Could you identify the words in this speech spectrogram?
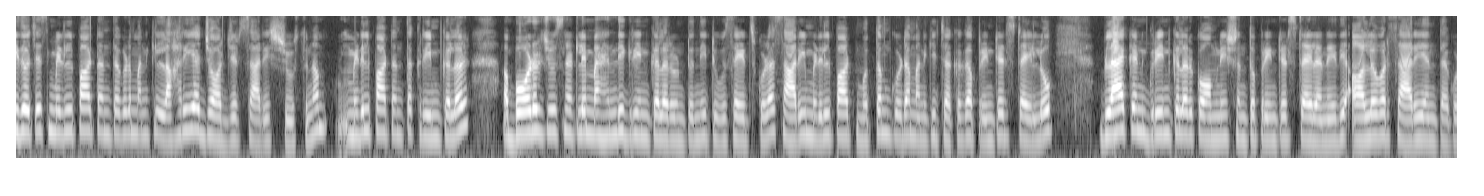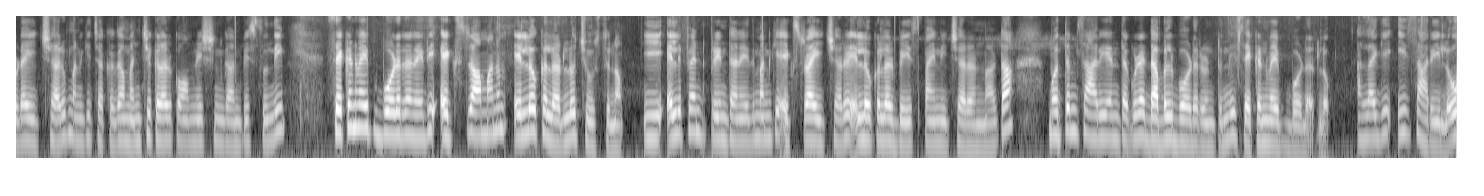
ఇది వచ్చేసి మిడిల్ పార్ట్ అంతా కూడా మనకి లహరియా జార్జెట్ సారీస్ చూస్తున్నాం. మిడిల్ పార్ట్ అంతా క్రీమ్ కలర్ బోర్డర్ చూసినట్లే మెహందీ గ్రీన్ కలర్ ఉంటుంది. టూ సైడ్స్ కూడా. సారీ మిడిల్ పార్ట్ మొత్తం కూడా మనకి చక్కగా ప్రింటెడ్ స్టైల్లో బ్లాక్ అండ్ గ్రీన్ కలర్ కాంబినేషన్తో ప్రింటెడ్ స్టైల్ అనేది ఆల్ ఓవర్ శారీ అంతా కూడా ఇచ్చారు. మనకి చక్కగా మంచి కలర్ కాంబినేషన్ కనిపిస్తుంది. సెకండ్ వైపు బోర్డర్ అనేది ఎక్స్ట్రా మనం ఎల్లో కలర్లో చూస్తున్నాం. ఈ ఎలిఫెంట్ ప్రింట్ అనేది మనకి ఎక్స్ట్రా ఇచ్చారు. ఎల్లో కలర్ బేస్ పైన ఇచ్చారనమాట మొత్తం శారీ అంతా కూడా డబుల్ బోర్డర్ ఉంటుంది సెకండ్ వైపు బోర్డర్లో. అలాగే ఈ సారీలో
